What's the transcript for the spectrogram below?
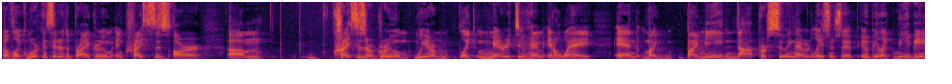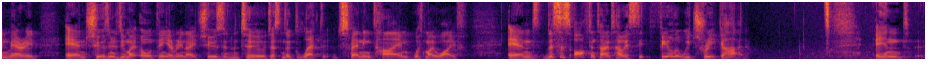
Of like, we're considered the bridegroom, and Christ is our um, Christ is our groom. We are like married to Him in a way, and my by me not pursuing that relationship, it would be like me being married and choosing to do my own thing every night, choosing to just neglect spending time with my wife. And this is oftentimes how I see, feel that we treat God. And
